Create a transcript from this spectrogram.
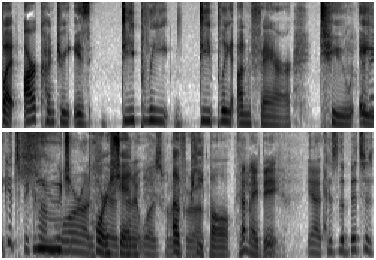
But our country is deeply, deeply unfair to I a think it's become huge more unfair portion than it was when I of grew up. people. That may be. Yeah, because the bits of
